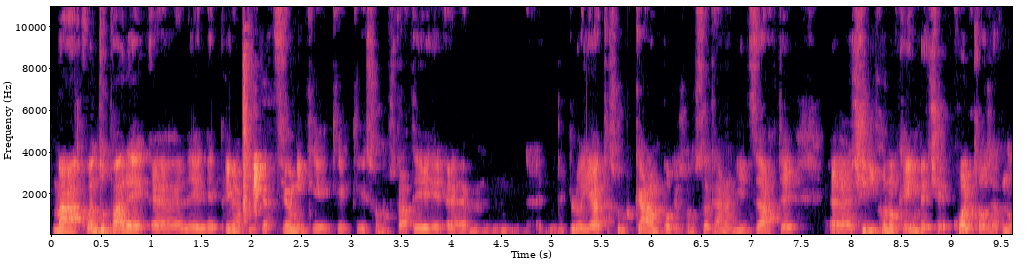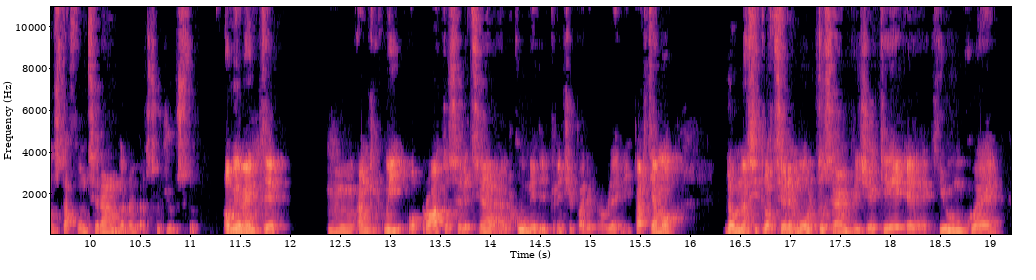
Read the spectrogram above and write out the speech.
Ma a quanto pare eh, le, le, prime applicazioni che, che, che sono state ehm, deployate sul campo, che sono state analizzate, eh, ci dicono che invece qualcosa non sta funzionando nel verso giusto. Ovviamente mh, anche qui ho provato a selezionare alcuni dei principali problemi. Partiamo da una situazione molto semplice che eh, chiunque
